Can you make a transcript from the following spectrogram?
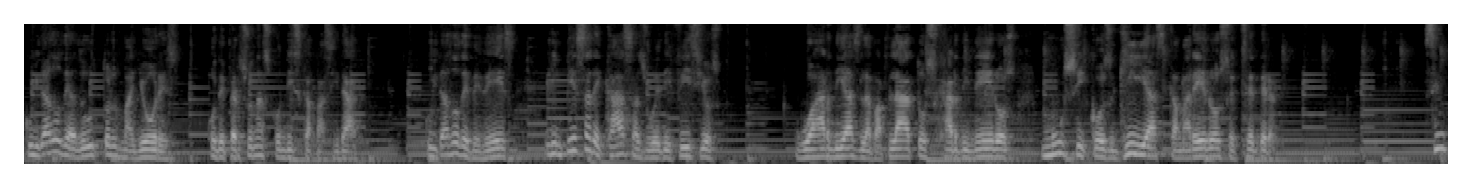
cuidado de adultos mayores o de personas con discapacidad, cuidado de bebés, limpieza de casas o edificios, guardias, lavaplatos, jardineros, músicos, guías, camareros, etc. Sin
